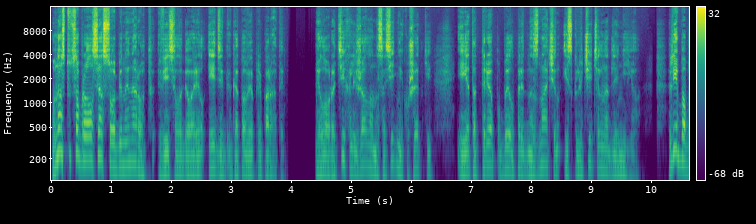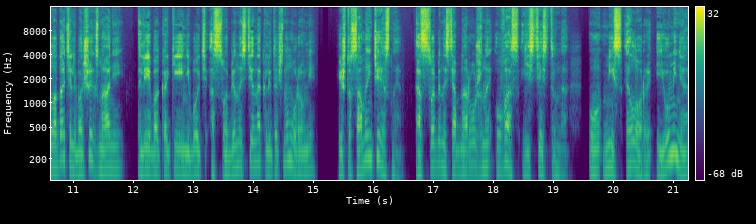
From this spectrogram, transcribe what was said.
«У нас тут собрался особенный народ», — весело говорил Эдик, готовя препараты. Мелора тихо лежала на соседней кушетке, и этот треп был предназначен исключительно для нее. Либо обладатели больших знаний, либо какие-нибудь особенности на клеточном уровне. И что самое интересное, особенности обнаружены у вас, естественно, у мисс Элоры и у меня.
